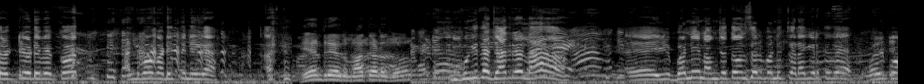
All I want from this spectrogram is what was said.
ತರ್ಟಿ ಹೊಡಿಬೇಕು. ಅಲ್ಲಿಗೆ ಹೋಗಿ ಹೊಡಿತೀನಿ ಈಗ. ಏನ್ರಿ ಅದು ಮಾತಾಡೋದು? ಮುಗಿದ ಜಾತ್ರೆ ಅಲ್ಲ? ಈ ಬನ್ನಿ ನಮ್ ಜೊತೆ ಒಂದ್ಸಲ ಬನ್ನಿ ಚೆನ್ನಾಗಿರ್ತದೆ. ವೈಪು.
